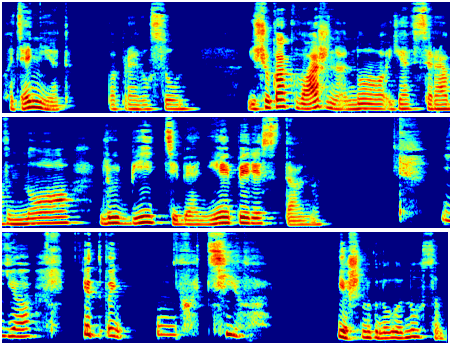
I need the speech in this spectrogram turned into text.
Хотя нет, поправился он. Еще как важно, но я все равно любить тебя не перестану. Я этого не хотела, я шмыгнула носом,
